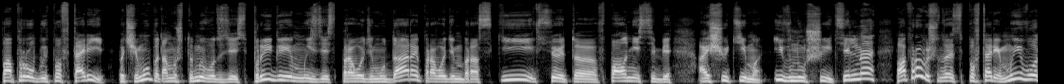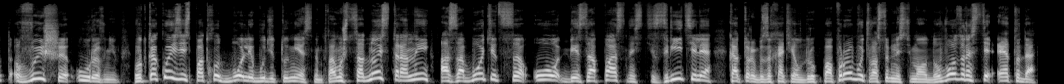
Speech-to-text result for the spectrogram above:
Попробуй повтори. Почему? Потому что мы вот здесь прыгаем, мы здесь проводим удары, проводим броски, и все это вполне себе ощутимо и внушительно. Попробуй, что называется, повтори. Мы вот выше выше уровнем. Вот какой здесь подход более будет уместным? Потому что, с одной стороны, озаботиться о безопасности зрителя, который бы захотел вдруг попробовать, в особенности в молодом возрасте, это да.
